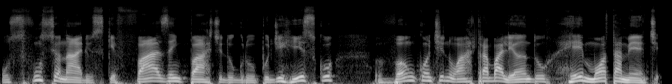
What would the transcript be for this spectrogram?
os funcionários que fazem parte do grupo de risco vão continuar trabalhando remotamente.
